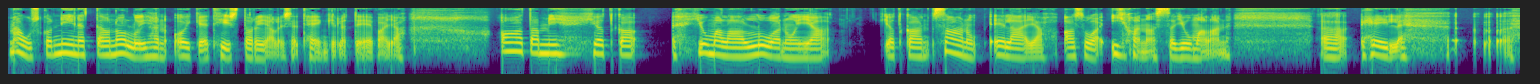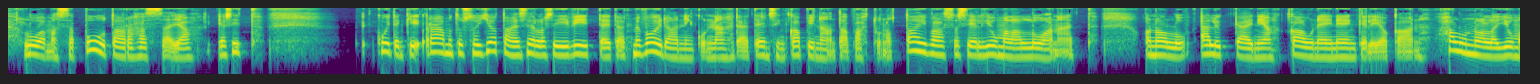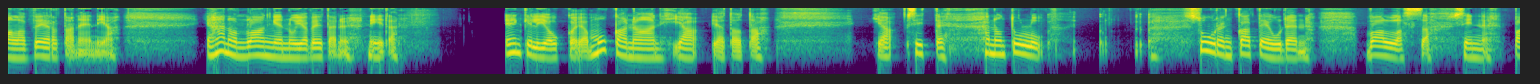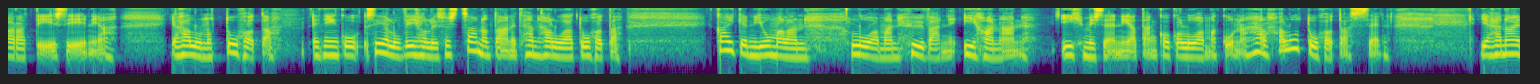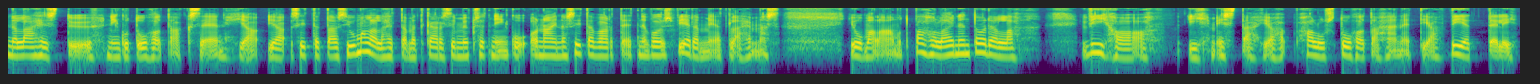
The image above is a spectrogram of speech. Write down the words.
mä uskon niin, että on ollut ihan oikeat historialliset henkilöt Eeva ja Aatami, jotka Jumala on luonut ja jotka on saanut elää ja asua ihanassa Jumalan heille luomassa puutarhassa ja, ja sitten kuitenkin raamatussa on jotain sellaisia viitteitä, että me voidaan niin kuin nähdä, että ensin kapina on tapahtunut taivaassa siellä Jumalan luona, että on ollut älykkäin ja kaunein enkeli, joka on halunnut olla Jumalan vertainen ja, ja hän on langennut ja vetänyt niitä enkelijoukkoja mukanaan ja, ja, tota, ja sitten hän on tullut suuren kateuden vallassa sinne paratiisiin ja, ja halunnut tuhota. Et niin kuin sielun sanotaan, että hän haluaa tuhota kaiken Jumalan luoman hyvän, ihanan ihmisen ja tämän koko luomakunnan. Hän haluaa tuhota sen. Ja hän aina lähestyy niin kuin tuhotakseen. Ja, ja sitten taas Jumalan lähettämät kärsimykset niin kuin on aina sitä varten, että ne vois viedä meidät lähemmäs Jumalaa. Mutta paholainen todella vihaa ihmistä ja halusi tuhota hänet ja vietteli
